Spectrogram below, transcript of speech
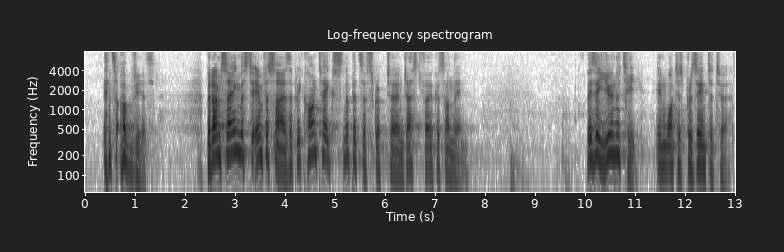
it's obvious. But I'm saying this to emphasize that we can't take snippets of Scripture and just focus on them. There's a unity in what is presented to us.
